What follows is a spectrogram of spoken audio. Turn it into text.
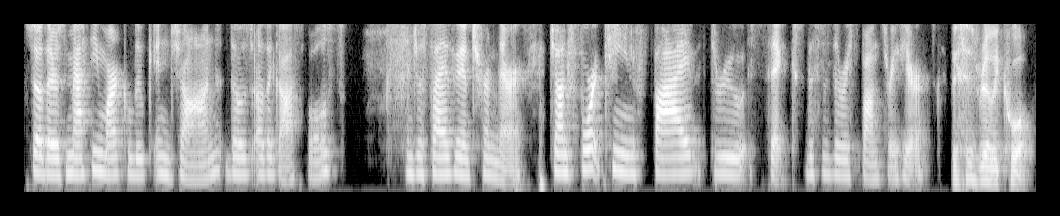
So there's Matthew, Mark, Luke, and John. Those are the Gospels. And Josiah's going to turn there. John 14, 5 through 6. This is the response right here. This is really cool.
